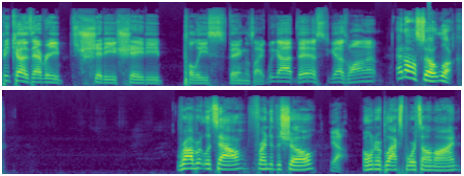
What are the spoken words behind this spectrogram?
Because every shitty, shady police thing is like, we got this. You guys want it? And also, look, Robert Littal, friend of the show, Yeah. owner of Black Sports Online,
